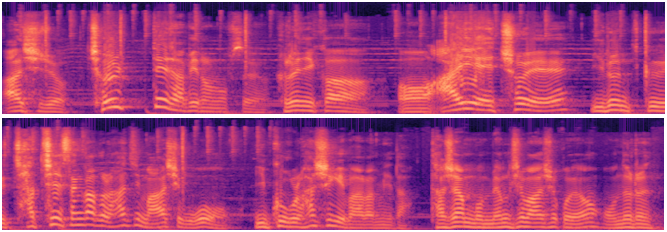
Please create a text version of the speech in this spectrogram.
아시죠? 절대 자비란 없어요. 그러니까 어, 아예 애초에 이런 그 자체 생각을 하지 마시고 입국을 하시기 바랍니다. 다시 한번 명심하시고요. 오늘은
